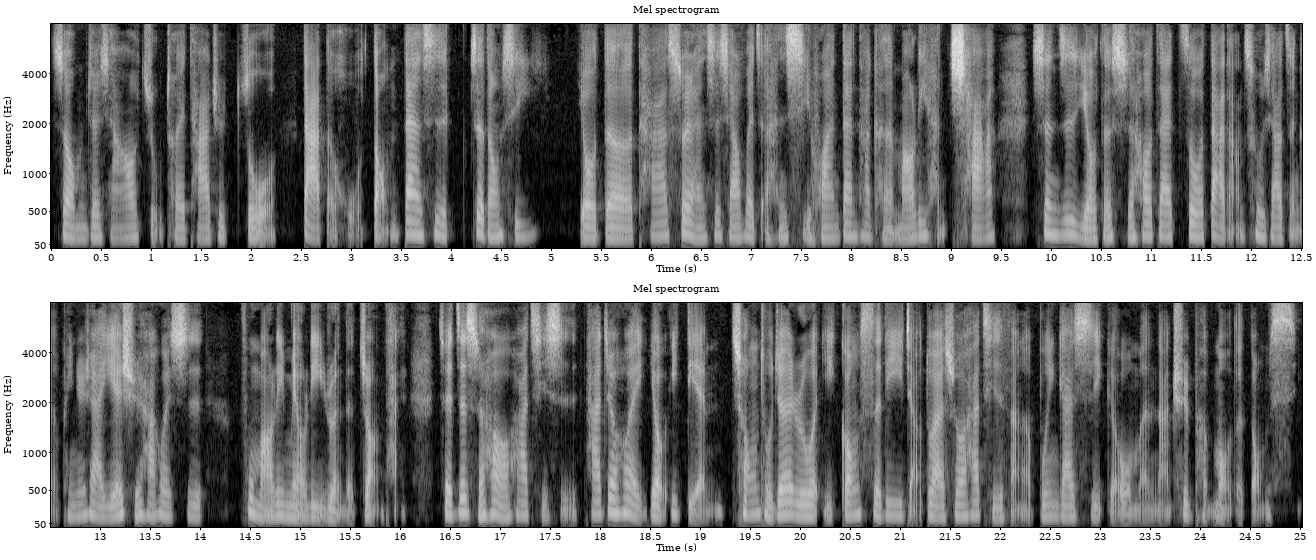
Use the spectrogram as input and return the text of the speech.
所以我们就想要主推它去做大的活动。但是，这东西有的它虽然是消费者很喜欢，但它可能毛利很差，甚至有的时候在做大档促销，整个平均下来，也许它会是。负毛利没有利润的状态，所以这时候的话，其实它就会有一点冲突。就是如果以公司的利益角度来说，它其实反而不应该是一个我们拿去 promote 的东西。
